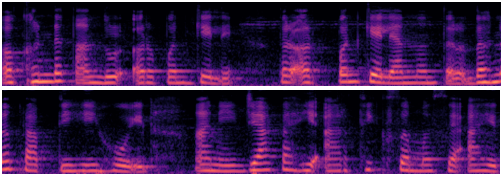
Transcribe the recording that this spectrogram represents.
अखंड तांदूळ अर्पण केले तर अर्पण केल्यानंतर धनप्राप्तीही होईल. आणि ज्या काही आर्थिक समस्या आहेत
